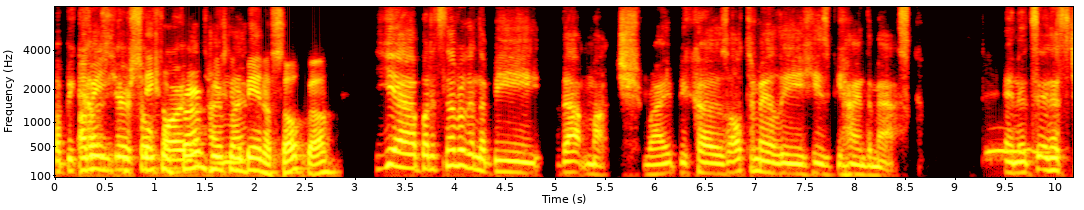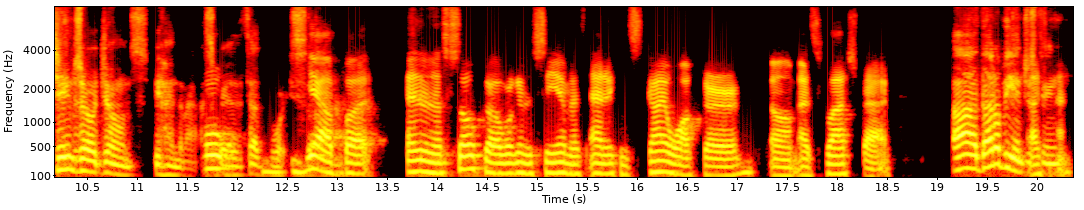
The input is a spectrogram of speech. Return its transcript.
but because I mean, you're so they far. the confirmed he's going to be in Ahsoka. Yeah, but it's never going to be that much, right? Because ultimately he's behind the mask, and it's and it's James Earl Jones behind the mask. Well, right? It's that voice. so- Yeah, but and in Ahsoka, we're going to see him as Anakin Skywalker um, as flashback. uh, that'll be interesting.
